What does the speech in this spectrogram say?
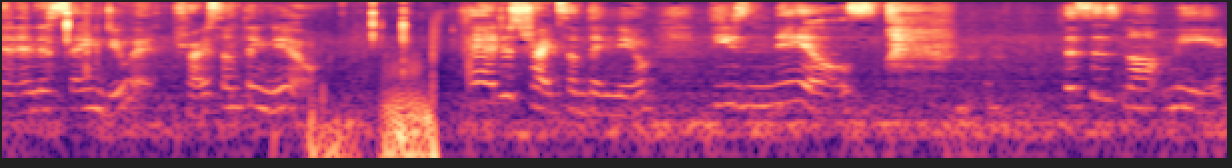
and, and it's saying do it. Try something new. Hey, I just tried something new. These nails, this is not me.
